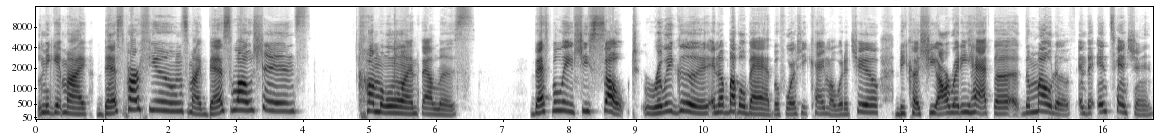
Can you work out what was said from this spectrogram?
Let me get my best perfumes, my best lotions. Come on, fellas. Best believe she soaked really good in a bubble bath before she came over to chill because she already had the the motive and the intention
